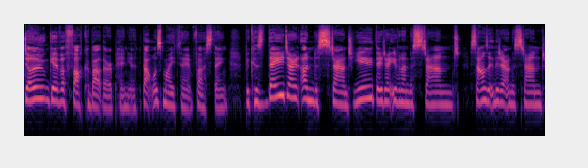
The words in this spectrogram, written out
don't give a fuck about their opinion. That was my thing, first thing, because they don't understand you. They don't even understand, sounds like they don't understand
